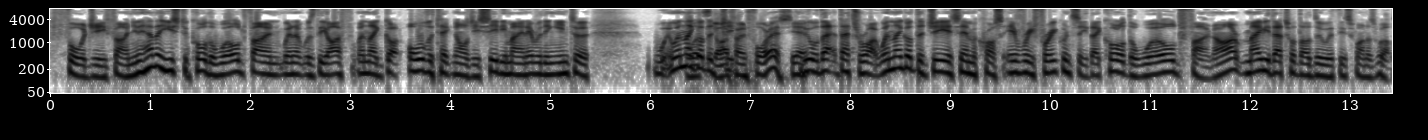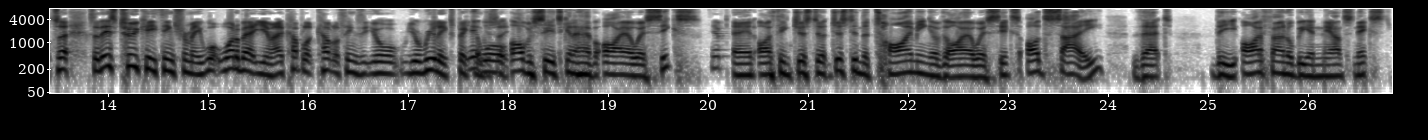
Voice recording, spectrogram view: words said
4G phone. You know how they used to call the World phone when it was the iPhone, when they got all the technology, CDMA and everything into when they Well, got the, the G- iPhone 4S, yeah. Well, that, that's right. When they got the GSM across every frequency, they call it the world phone. Maybe that's what they'll do with this one as well. So, so there's two key things for me. What, what about you, mate? A couple of couple of things that you're you're really expecting Yeah, well, to see. obviously it's going to have iOS six, Yep. and I think just just in the timing of the iOS six, I'd say that the iPhone will be announced next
